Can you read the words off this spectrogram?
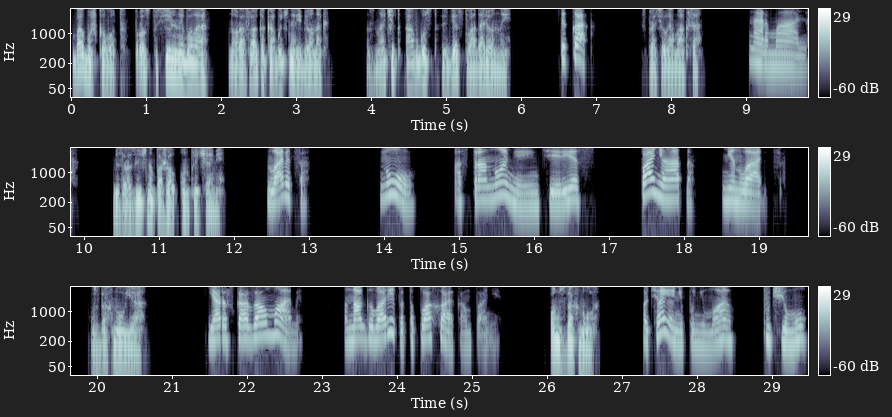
Бабушка вот просто сильной была, но росла как обычный ребенок. Значит, Август с детства одаренный. «Ты как?» — спросил я Макса. «Нормально». Безразлично пожал он плечами. «Нравится?» «Ну, астрономия, интерес. Понятно, не нравится». Вздохнул я. «Я рассказал маме. Она говорит, это плохая компания». Он вздохнул. «Хотя я не понимаю, почему.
